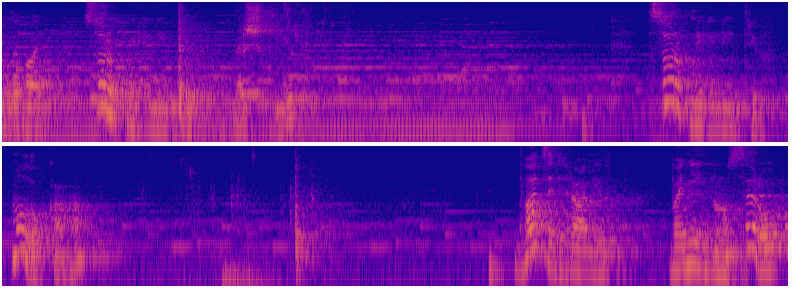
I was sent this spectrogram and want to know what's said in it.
вливаю 40 мл вершків, 40 мл молока. 20 грамів ванільного сиропу.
